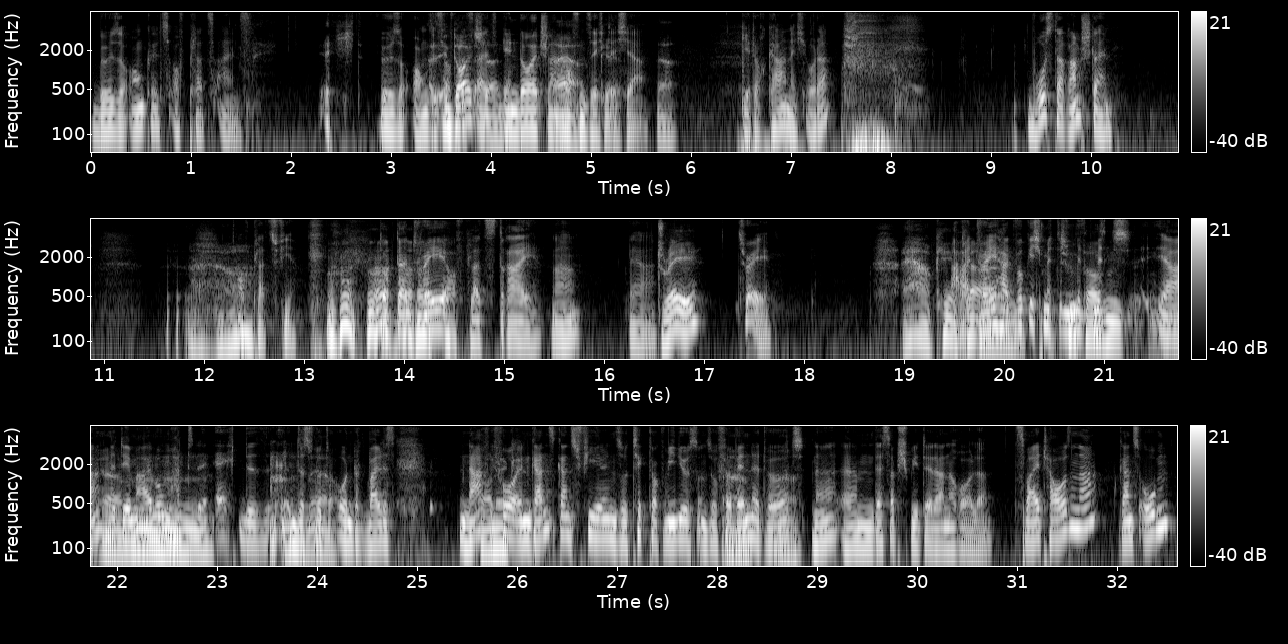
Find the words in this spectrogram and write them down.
Böse Onkels auf Platz 1. Echt? Böse Onkels Also in Deutschland? 1. In Deutschland Ah ja, offensichtlich, okay. ja. ja. Geht doch gar nicht, oder? Wo ist der Rammstein? Auf Platz 4. Dr. Dre auf Platz 3. Ne? Ja. Dre? Dre. Ja, okay. Aber klar. Dre hat wirklich mit, 2000, mit, mit, ja, ja, mit dem Album hat mm, echt, das, das wird, Ja. und weil das nach wie Sonic. vor in ganz, ganz vielen so TikTok-Videos und so verwendet wird, ne, ähm, deshalb spielt er da eine Rolle. 2000er, ganz oben,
